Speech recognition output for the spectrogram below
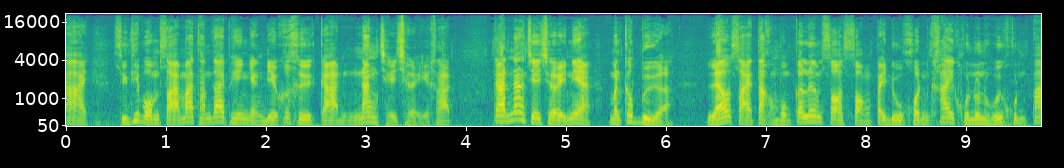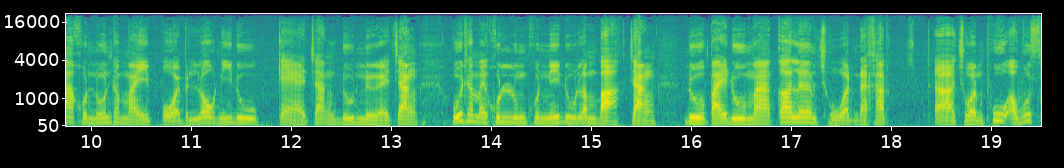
ได้ สิ่งที่ผมสามารถทำได้เพียงอย่างเดียวก็คือการนั่งเฉยๆครับ การนั่งเฉยๆเนี่ยมันก็เบื่อแล้วสายตาของผมก็เริ่มสอดส่อง ไปดูคนไข้คนนู้นหุยคุณป้าคนนู้นทำไมป่วยเป็นโรคนี้ดูแก่จังดูเหนื่อยจังหุยทำไมคุณลุงคนนี้ดูลำบากจัง ดูไปดูมาก็เริ่มชวนนะครับอ่าชวนผู้อาวุโส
